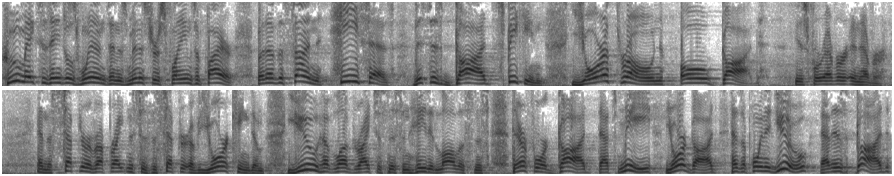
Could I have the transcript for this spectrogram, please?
Who makes his angels winds and his ministers flames of fire? But of the Son, he says, This is God speaking. Your throne, O God, is forever and ever and the scepter of uprightness is the scepter of your kingdom. You have loved righteousness and hated lawlessness. Therefore, God, that's me, your God, has appointed you, that is God,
